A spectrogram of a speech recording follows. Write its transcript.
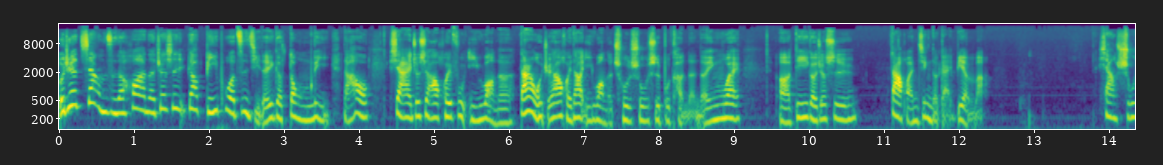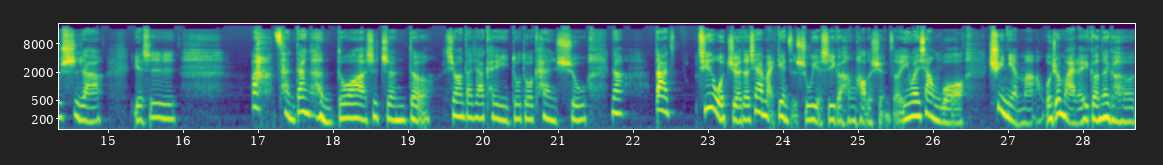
我觉得这样子的话呢，就是要逼迫自己的一个动力。然后现在就是要恢复以往的，当然我觉得要回到以往的出书是不可能的，因为。呃，第一个就是大环境的改变嘛，像舒适啊，也是啊，惨淡很多啊，是真的。希望大家可以多多看书。那大。其实我觉得现在买电子书也是一个很好的选择，因为像我去年嘛，我就买了一个那个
